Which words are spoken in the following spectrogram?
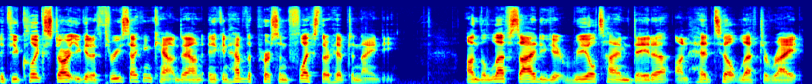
If you click start, you get a 3 second countdown and you can have the person flex their hip to 90. On the left side, you get real time data on head tilt left to right,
